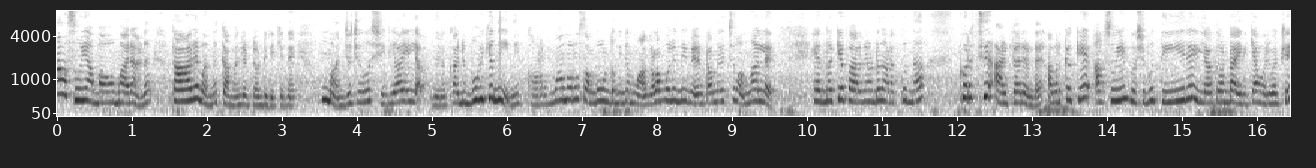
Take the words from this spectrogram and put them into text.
ആ അസൂയ അമ്മാവന്മാരാണ് താഴെ വന്ന് കമന്റ് ഇട്ടുകൊണ്ടിരിക്കുന്നത് മഞ്ജു ചെയ്തത് ശരിയായില്ല. നിനക്ക് അനുഭവിക്കുന്നീ നീ. കർമ്മ എന്ന് പറഞ്ഞ സംഭവം ഉണ്ട് നിന്റെ മകളെ പോലെ നീ വേണ്ടാന്ന് വെച്ച് വന്നല്ലേ എന്നൊക്കെ പറഞ്ഞുകൊണ്ട് നടക്കുന്ന കുറച്ച് ആൾക്കാരുണ്ട്. അവർക്കൊക്കെ അസൂയയും കുശുമ്പും തീരെ ഇല്ലാത്തതുകൊണ്ടായിരിക്കാം ഒരുപക്ഷെ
